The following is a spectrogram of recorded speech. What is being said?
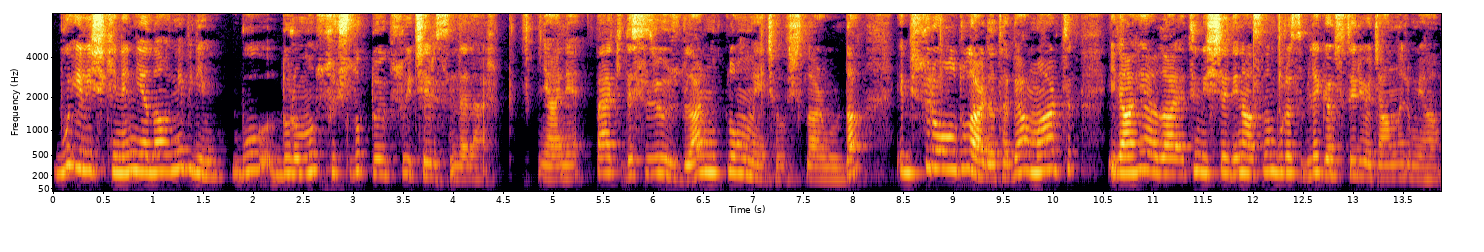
bu ilişkinin ya da ne bileyim bu durumun suçluluk duygusu içerisindeler. Yani belki de sizi üzdüler, mutlu olmaya çalıştılar burada. E bir süre oldular da tabii ama artık ilahi adaletin işlediğini aslında burası bile gösteriyor canlarım ya.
